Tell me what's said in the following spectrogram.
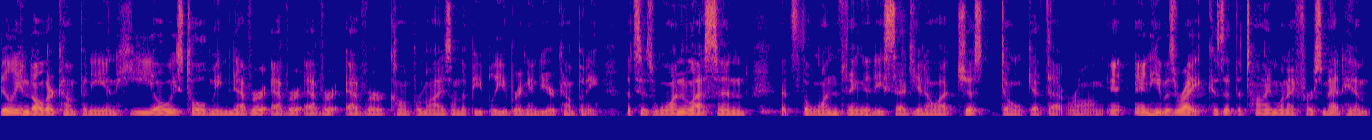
billion dollar company and he always told me never ever ever ever compromise on the people you bring into your company. That's his one lesson. That's the one thing that he said you know what? Just don't get that wrong. And, and he was right because at the time when i first met him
